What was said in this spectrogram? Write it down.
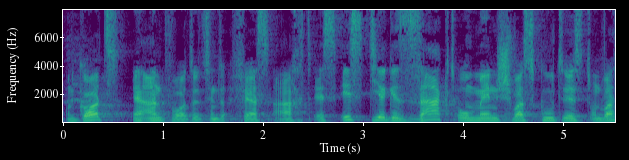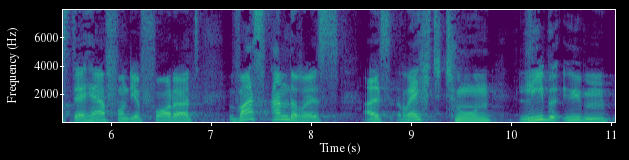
Und Gott, er antwortet in Vers 8, es ist dir gesagt, o oh Mensch, was gut ist und was der Herr von dir fordert, was anderes als Recht tun, Liebe üben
